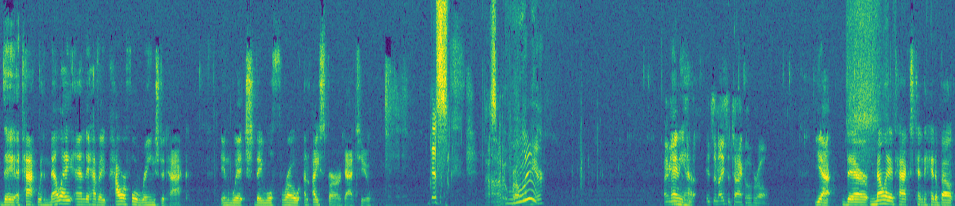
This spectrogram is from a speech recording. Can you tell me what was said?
they attack with melee and they have a powerful ranged attack in which they will throw an iceberg at you. This I see Uh, no problem woo. here. I mean, Anyhow. it's, a, it's a nice attack overall. Yeah, their melee attacks tend to hit about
